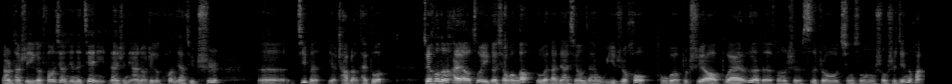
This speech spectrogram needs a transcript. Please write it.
当然，它是一个方向性的建议，但是你按照这个框架去吃，呃，基本也差不了太多。最后呢，还要做一个小广告。如果大家希望在五一之后通过不吃药、不挨饿的方式四周轻松瘦十斤的话，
